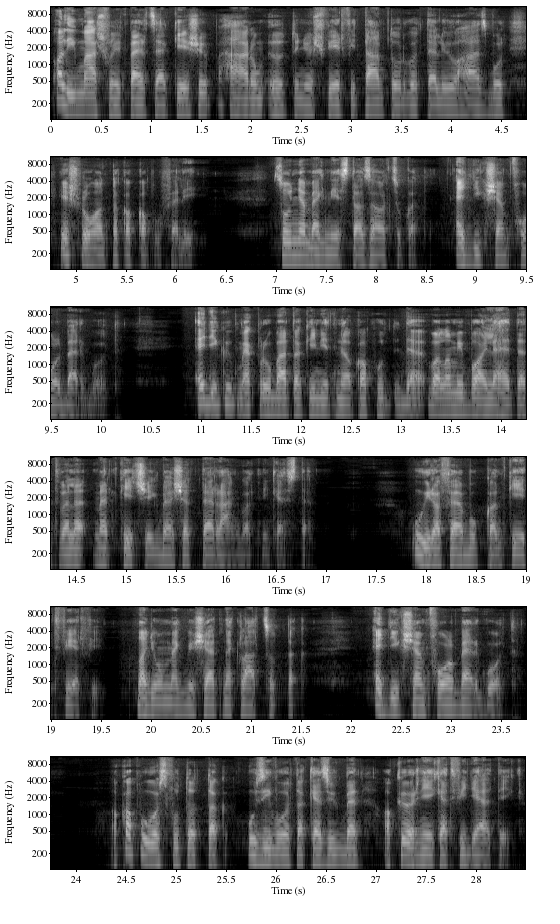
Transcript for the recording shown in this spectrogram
Alig másfél perccel később három öltönyös férfi támtorgott elő a házból, és rohantak a kapu felé. Szonya megnézte az arcukat. Egyik sem Folberg volt. Egyikük megpróbálta kinyitni a kaput, de valami baj lehetett vele, mert kétségbe esetten rángatni kezdte. Újra felbukkant két férfi. Nagyon megviseltnek látszottak. Egyik sem Folberg volt. A kapuhoz futottak, uzi volt a kezükben, a környéket figyelték.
